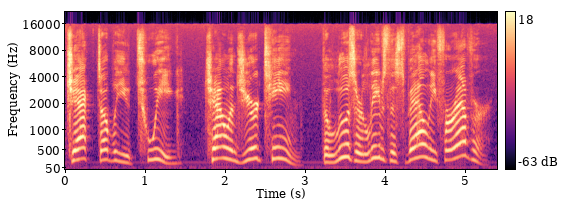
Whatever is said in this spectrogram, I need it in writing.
Jack W. Tweeg, challenge your team. The loser leaves this valley forever.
